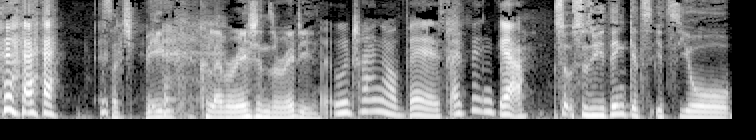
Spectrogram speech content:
Such big collaborations already. We're trying our best. I think, yeah. So, so do you think it's it's your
